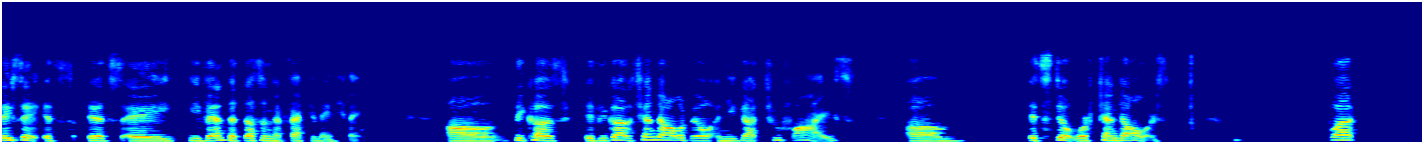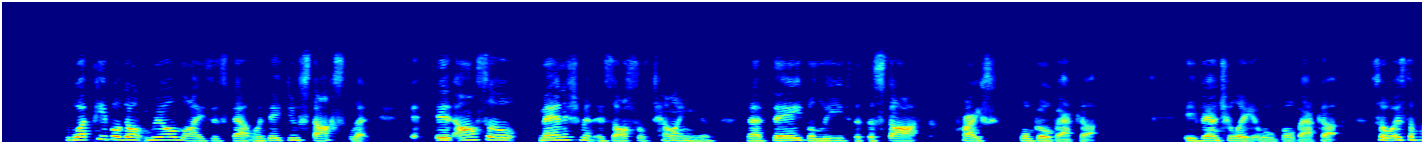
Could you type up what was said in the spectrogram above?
they say it's it's a event that doesn't affect anything. Uh, because if you got a $10 bill and you got two fives, um, it's still worth $10. But what people don't realize is that when they do stock split, it, it also, management is also telling you that they believe that the stock price will go back up. Eventually, it will go back up. So it's a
